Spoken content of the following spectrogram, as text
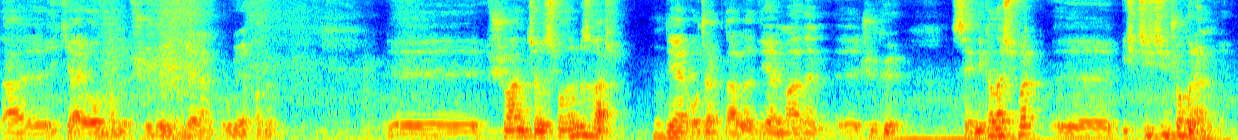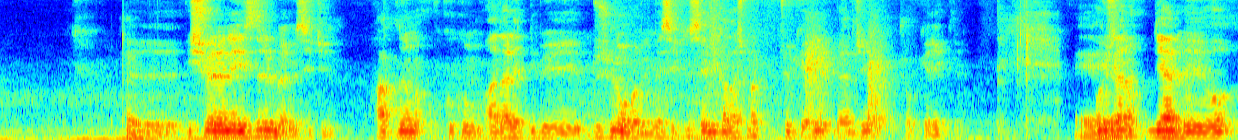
Daha e, iki ay olmadı şubeyi genel kurulu yapalım. E, şu an çalışmalarımız var. Diğer ocaklarla, diğer maden. e, çünkü sendikalaşmak e, işçi için çok önemli. Tabii. e, işverene ezdirilmemesi için, haklığın, hukukun adaletli bir düzgün olabilmesi için sendikalaşmak Türkiye'de bence çok gerekli. E, O yüzden diğer e, o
